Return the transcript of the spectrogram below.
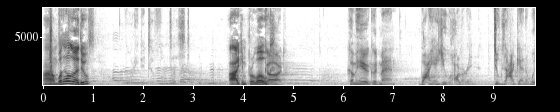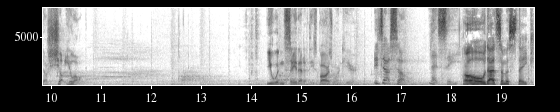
um, Um, what the hell do I do? what he did to Foltest? I can provoke. Guard. Come here, good man. Why are you hollering? Do that again and we'll shut you up. You wouldn't say that if these bars weren't here. Is that so? Let's see. Oh, that's a mistake.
